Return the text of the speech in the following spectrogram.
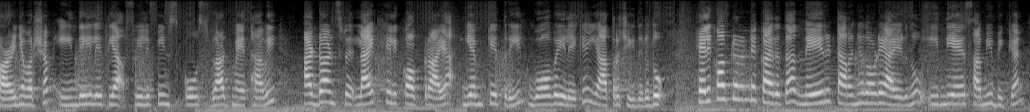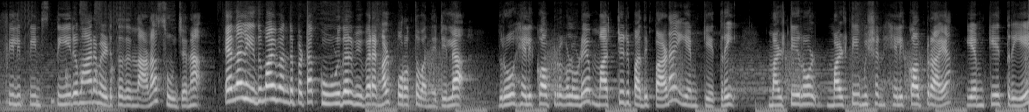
കഴിഞ്ഞ വർഷം ഇന്ത്യയിലെത്തിയ ഫിലിപ്പീൻസ് കോസ്റ്റ് ഗാർഡ് മേധാവി അഡ്വാൻസ്ഡ് ലൈറ്റ് ഹെലികോപ്റ്ററായ എം കെ ത്രീയിൽ ഗോവയിലേക്ക് യാത്ര ചെയ്തിരുന്നു. ഹെലികോപ്റ്ററിന്റെ കരുത്ത് നേരിട്ടറിഞ്ഞതോടെയായിരുന്നു ഇന്ത്യയെ സമീപിക്കാൻ ഫിലിപ്പീൻസ് തീരുമാനമെടുത്തതെന്നാണ് സൂചന. എന്നാൽ ഇതുമായി ബന്ധപ്പെട്ട കൂടുതൽ വിവരങ്ങൾ പുറത്തു വന്നിട്ടില്ല. ധ്രുവ് ഹെലികോപ്റ്ററുകളുടെ മറ്റൊരു പതിപ്പാണ് M K three. Multi role multi mission ഹെലികോപ്റ്ററായ എം കെ ത്രീയെ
